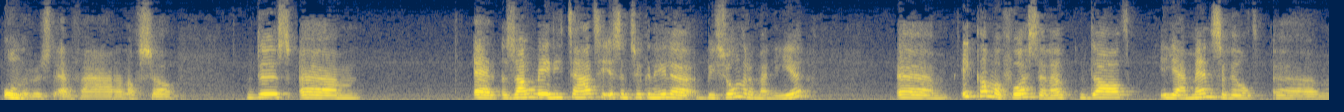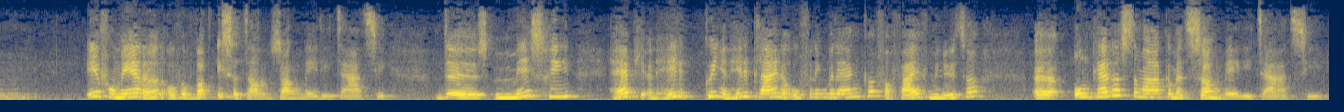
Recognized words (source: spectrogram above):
onrust ervaren of zo. Dus, um, en zangmeditatie is natuurlijk een hele bijzondere manier um, ik kan me voorstellen dat ja, mensen wilt um, informeren over wat is het dan, zangmeditatie. Dus misschien heb je een hele, kun je een hele kleine oefening bedenken van 5 minuten uh, om kennis te maken met zangmeditatie.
